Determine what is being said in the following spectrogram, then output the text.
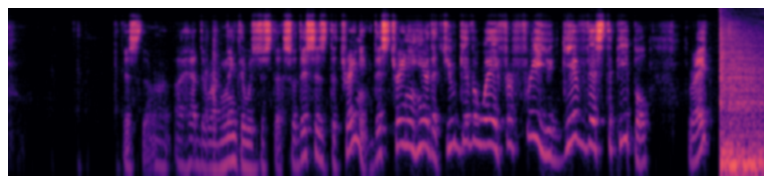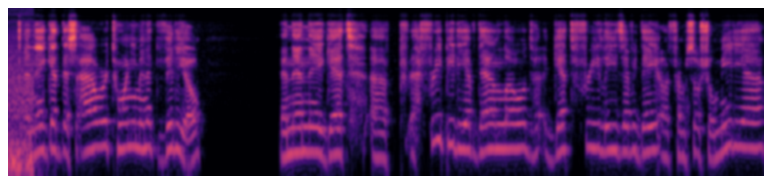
this I had the wrong link there was just this. So this is the training. This training here that you give away for free you give this to people right? And they get this hour 20 minute video and then they get a free PDF download get free leads every day uh, from social media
